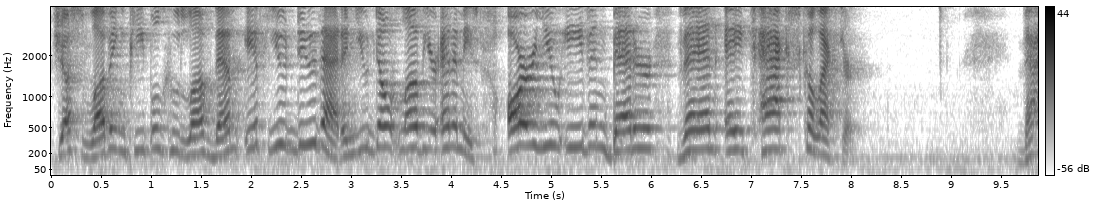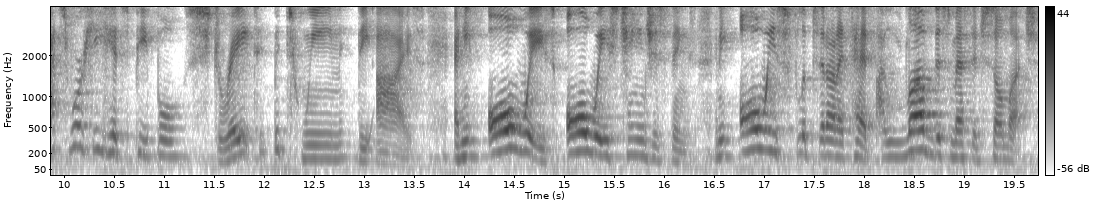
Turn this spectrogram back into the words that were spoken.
just loving people who love them? If you do that and you don't love your enemies, are you even better than a tax collector? That's where he hits people straight between the eyes. And he always, always changes things. And he always flips it on its head. I love this message so much.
